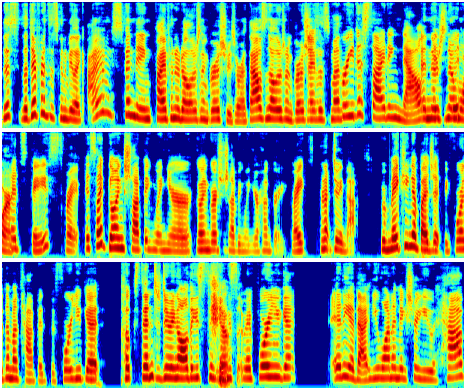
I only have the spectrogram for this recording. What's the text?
this, the difference is going to be like, I am spending five hundred dollars on groceries or a thousand dollars on groceries I'm this month. Pre-deciding now, And there's no good more. headspace. Right. It's like going shopping when you're going grocery shopping when you're hungry, right? We're not doing that. We're making a budget before the month happens, before you get hooked into doing all these Yeah. things, before you get any of that. You want to make sure you have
